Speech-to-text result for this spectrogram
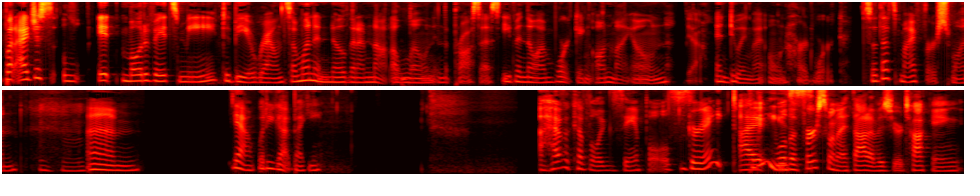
but I just, it motivates me to be around someone and know that I'm not alone in the process, even though I'm working on my own Yeah. and doing my own hard work. So that's my first one. Mhm. Um, yeah, what do you got, Becky? I have a couple examples. Great. I well, the first one I thought of as you were talking,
